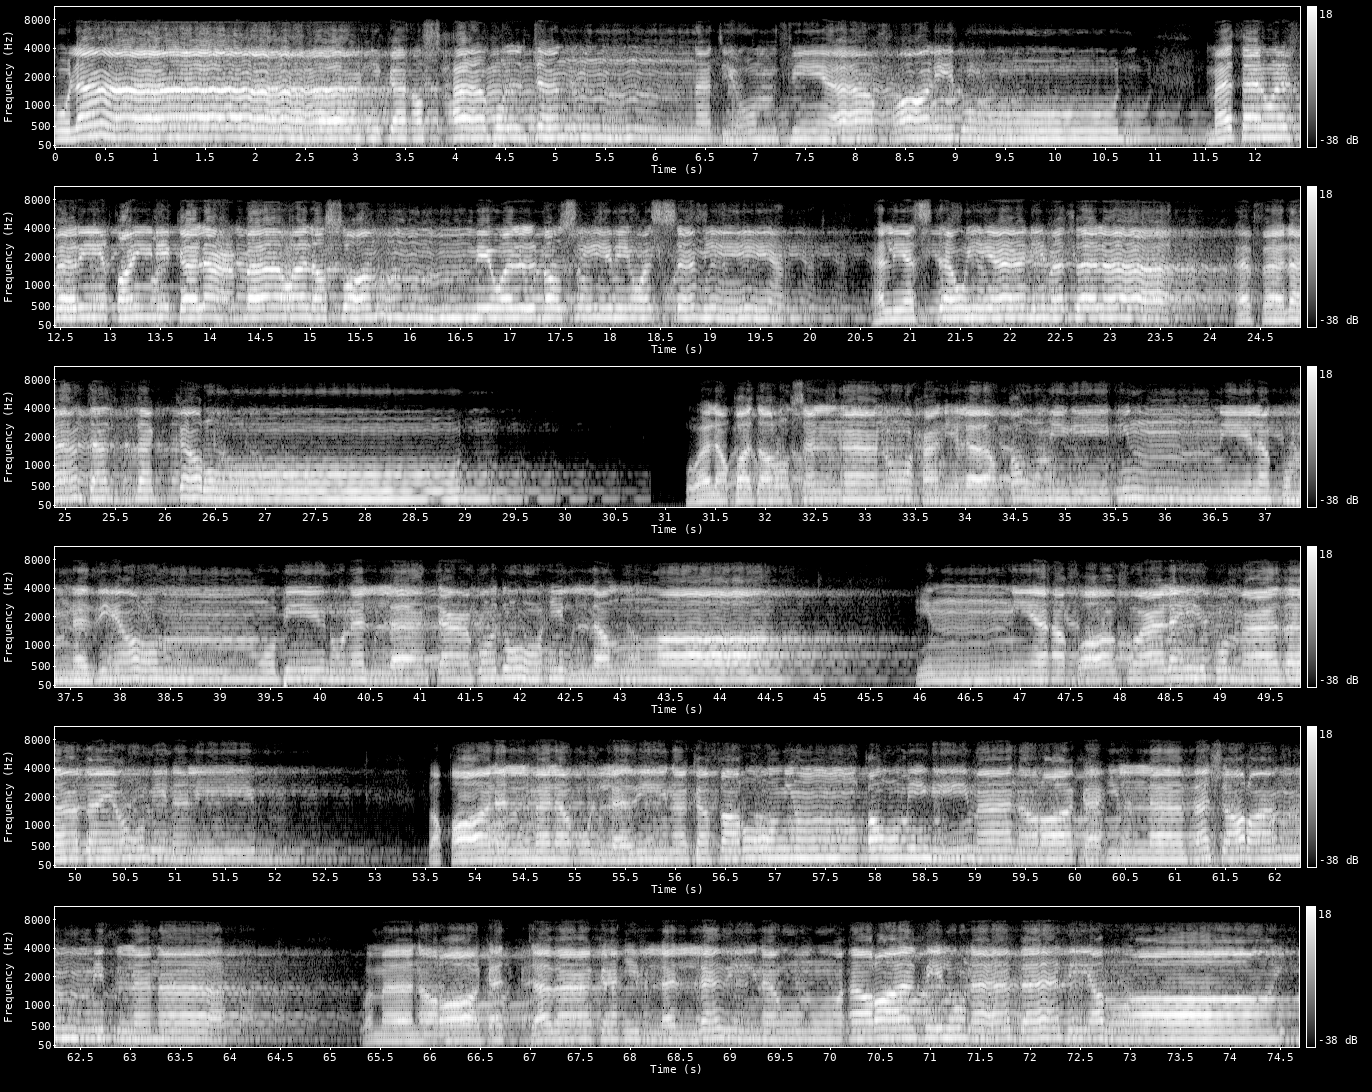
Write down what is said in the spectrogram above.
أولئك أصحاب الجنة هم فيها خالدون. مثل الفريقين كالأعمى والأصم والبصير والسميع. هل يستويان مثلا؟ أفلا تذكرون؟ ولقد أرسلنا نوحا إلى قومه إني لكم نذير مبين ألا تعبدوا إلا الله. إني أخاف عليكم عذاب يوم أليم. فقال الملأ الذين كفروا من قومه ما نراك إلا بشرا مثلنا وما نراك اتبعك إلا الذين هم أراذلنا بادي الرأي.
